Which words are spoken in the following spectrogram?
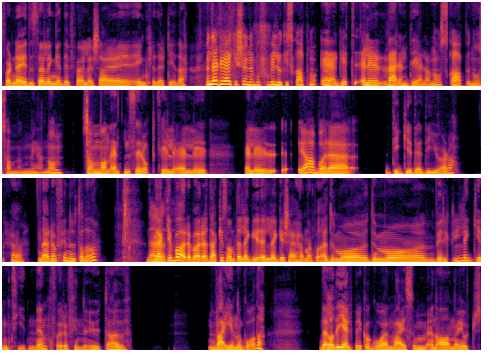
fornøyd så lenge de føler seg inkludert i det. Men det er det jeg ikke skjønner. Hvorfor vil du ikke skape noe eget? Eller være en del av noe? Skape noe sammen med noen? Som man enten ser opp til, eller Eller ja, bare digge det de gjør, da. Ja. Det er det å finne ut av det, da. Det Det er ikke bare bare. Det er ikke sånn at det legger, legger seg i hendene på deg. Du må, du må virkelig legge inn tiden din for å finne ut av veien å gå, da. Det, og det hjelper ikke å gå en vei som en annen har gjort,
